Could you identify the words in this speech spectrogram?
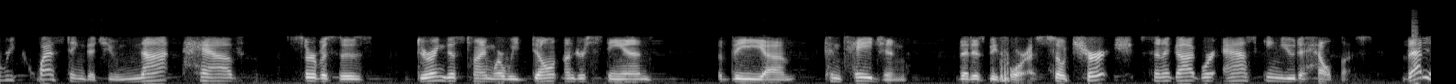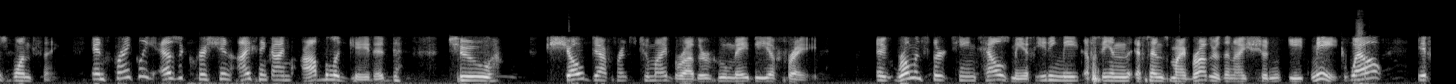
requesting that you not have services during this time where we don't understand the um, contagion that is before us. So, church, synagogue, we're asking you to help us. That is one thing. And frankly, as a Christian, I think I'm obligated to show deference to my brother who may be afraid. Uh, Romans 13 tells me if eating meat offends my brother, then I shouldn't eat meat. Well, if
